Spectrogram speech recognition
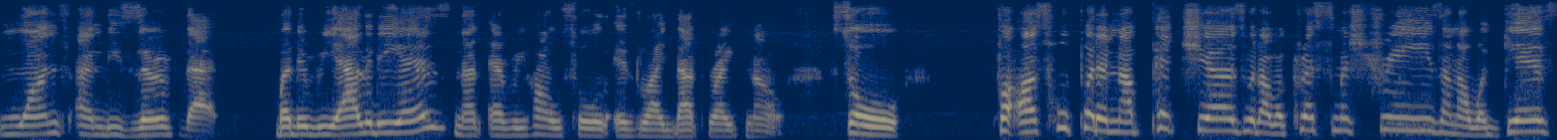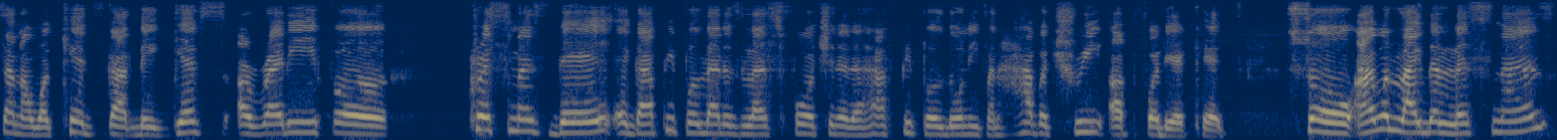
wants and deserve that. But the reality is not every household is like that right now. So for us who putting up pictures with our Christmas trees and our gifts and our kids got their gifts already for Christmas Day, it got people that is less fortunate to have people don't even have a tree up for their kids. So I would like the listeners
